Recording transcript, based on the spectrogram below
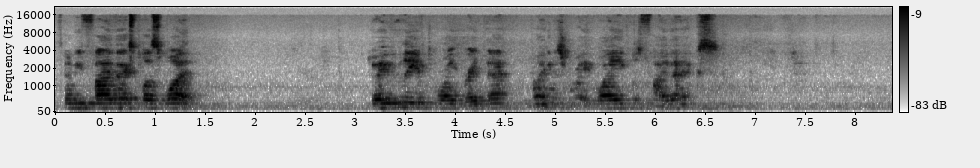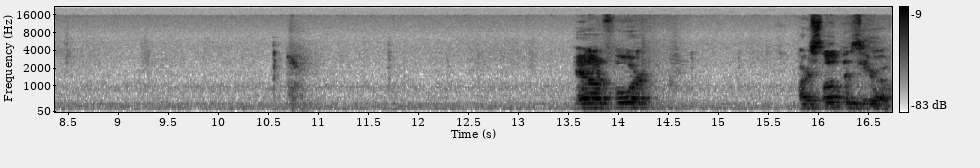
It's gonna be five x plus what? Do I really have to write, write that? No, I can just write y equals five x. And on four, our slope is zero.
